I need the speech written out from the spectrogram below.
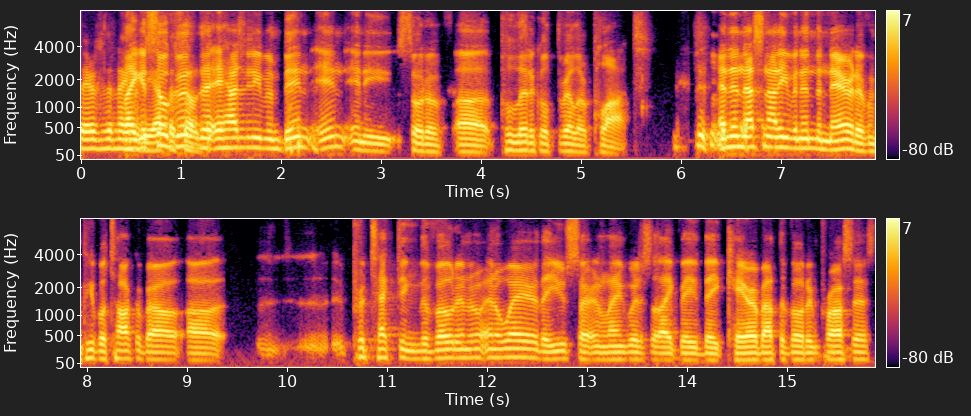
There's the name. Like it's so good that it hasn't even been in any sort of uh, political thriller plot, and then that's not even in the narrative when people talk about. Uh, protecting the vote in a, in a way or they use certain language like they they care about the voting process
